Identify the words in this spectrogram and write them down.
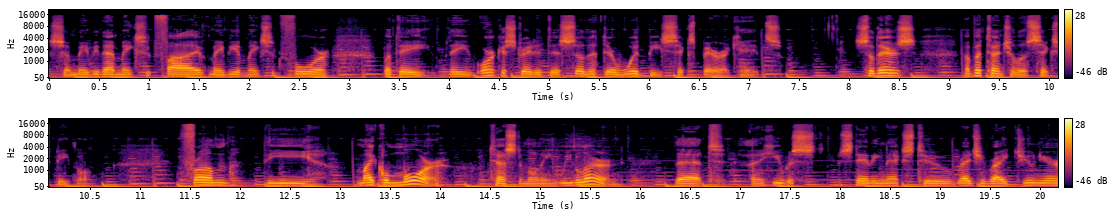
so maybe that makes it five, maybe it makes it four, but they they orchestrated this so that there would be six barricades. So there's a potential of six people. From the Michael Moore testimony, we learn that uh, he was standing next to Reggie Wright Jr.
